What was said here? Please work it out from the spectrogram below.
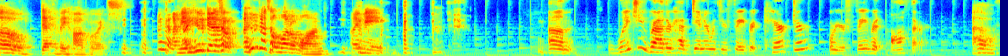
Oh, definitely Hogwarts. I mean, who doesn't who doesn't want a wand? I mean, um, would you rather have dinner with your favorite character or your favorite author? Oh,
